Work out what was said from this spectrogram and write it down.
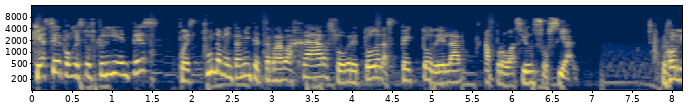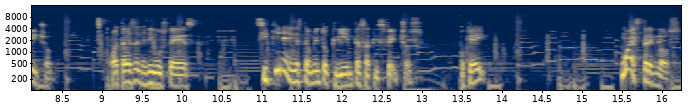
¿Qué hacer con estos clientes? pues fundamentalmente trabajar sobre todo el aspecto de la aprobación social. Mejor dicho, ¿cuántas veces les digo a ustedes, si tienen en este momento clientes satisfechos, ¿ok? Muéstrenlos,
